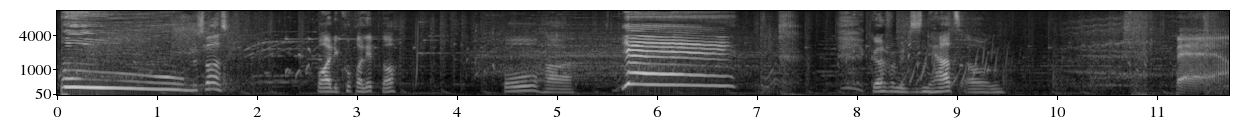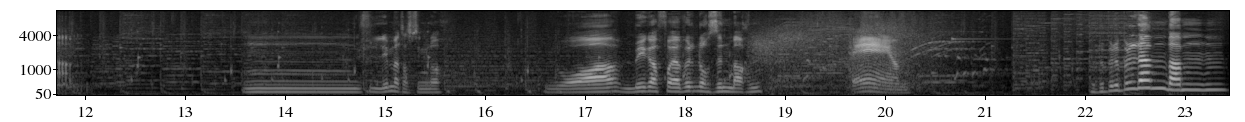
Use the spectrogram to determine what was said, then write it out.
Boom! Das war's. Boah, die Cobra lebt noch. Oha. Yay! Girlfriend mit diesen Herzaugen. Bam. Hm, wie viel Leben hat das Ding noch? Boah, Megafeuer würde noch Sinn machen. Bam. Bam.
